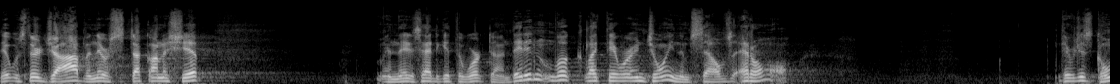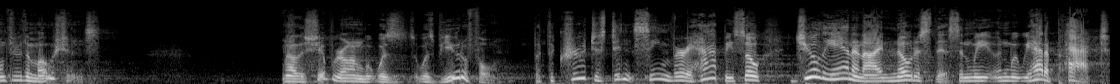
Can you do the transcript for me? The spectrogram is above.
it was their job and they were stuck on a ship and they just had to get the work done. They didn't look like they were enjoying themselves at all. They were just going through the motions. Now, the ship we were on was, was beautiful, but the crew just didn't seem very happy. So, Julianne and I noticed this, and we, and we, we had a pact.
